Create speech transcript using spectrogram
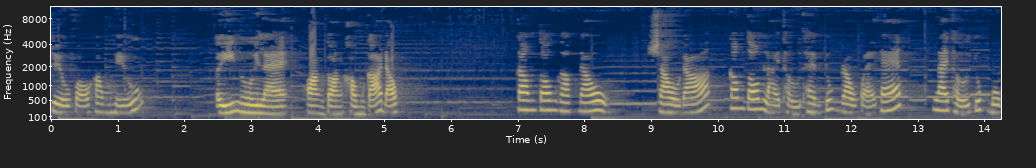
Triệu phổ không hiểu. Ý người là hoàn toàn không có độc. Công tôm gật đầu. Sau đó, công tôm lại thử thêm chút rau quả khác, lai thử chút bùn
